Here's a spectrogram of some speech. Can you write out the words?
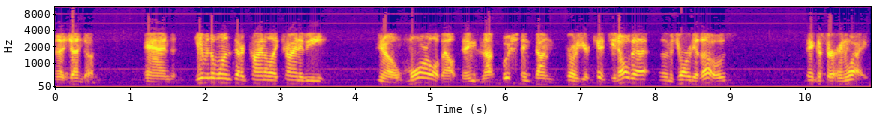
an agenda. And even the ones that are kind of like trying to be, you know, moral about things, not push things down throw to your kids, you know that the majority of those think a certain way.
